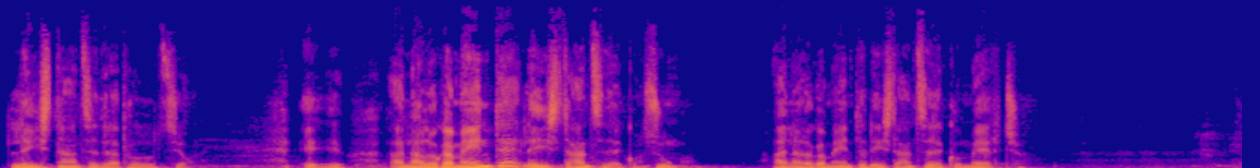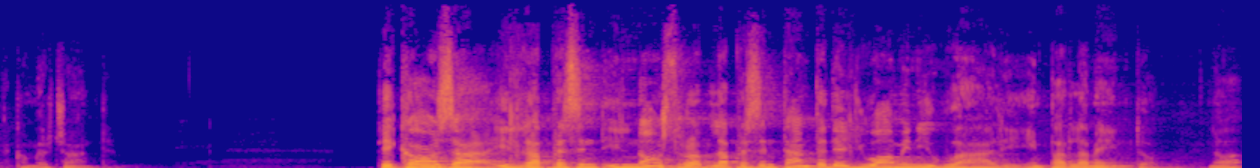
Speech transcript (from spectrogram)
le istanze della produzione. E, analogamente le istanze del consumo, analogamente le istanze del commercio, il commerciante. Che cosa il, rappresent- il nostro rappresentante degli uomini uguali in Parlamento? No?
